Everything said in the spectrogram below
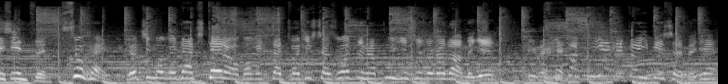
tysięcy. Słuchaj, ja ci mogę dać tero, mogę ci dać 20 zł, a później się dogadamy, nie? I pakujemy to i bierzemy, nie?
